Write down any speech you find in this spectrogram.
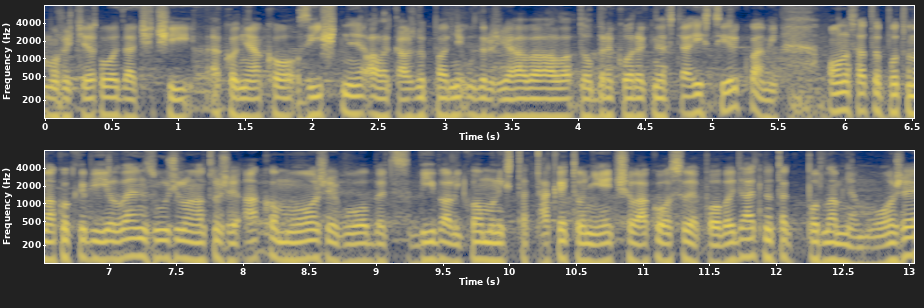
môžete povedať, či ako nejako zíšne, ale každopádne udržiaval dobre korektné vzťahy s cirkvami. Ono sa to potom ako keby len zúžilo na to, že ako môže vôbec bývalý komunista takéto niečo ako o sebe povedať, no tak podľa mňa môže.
